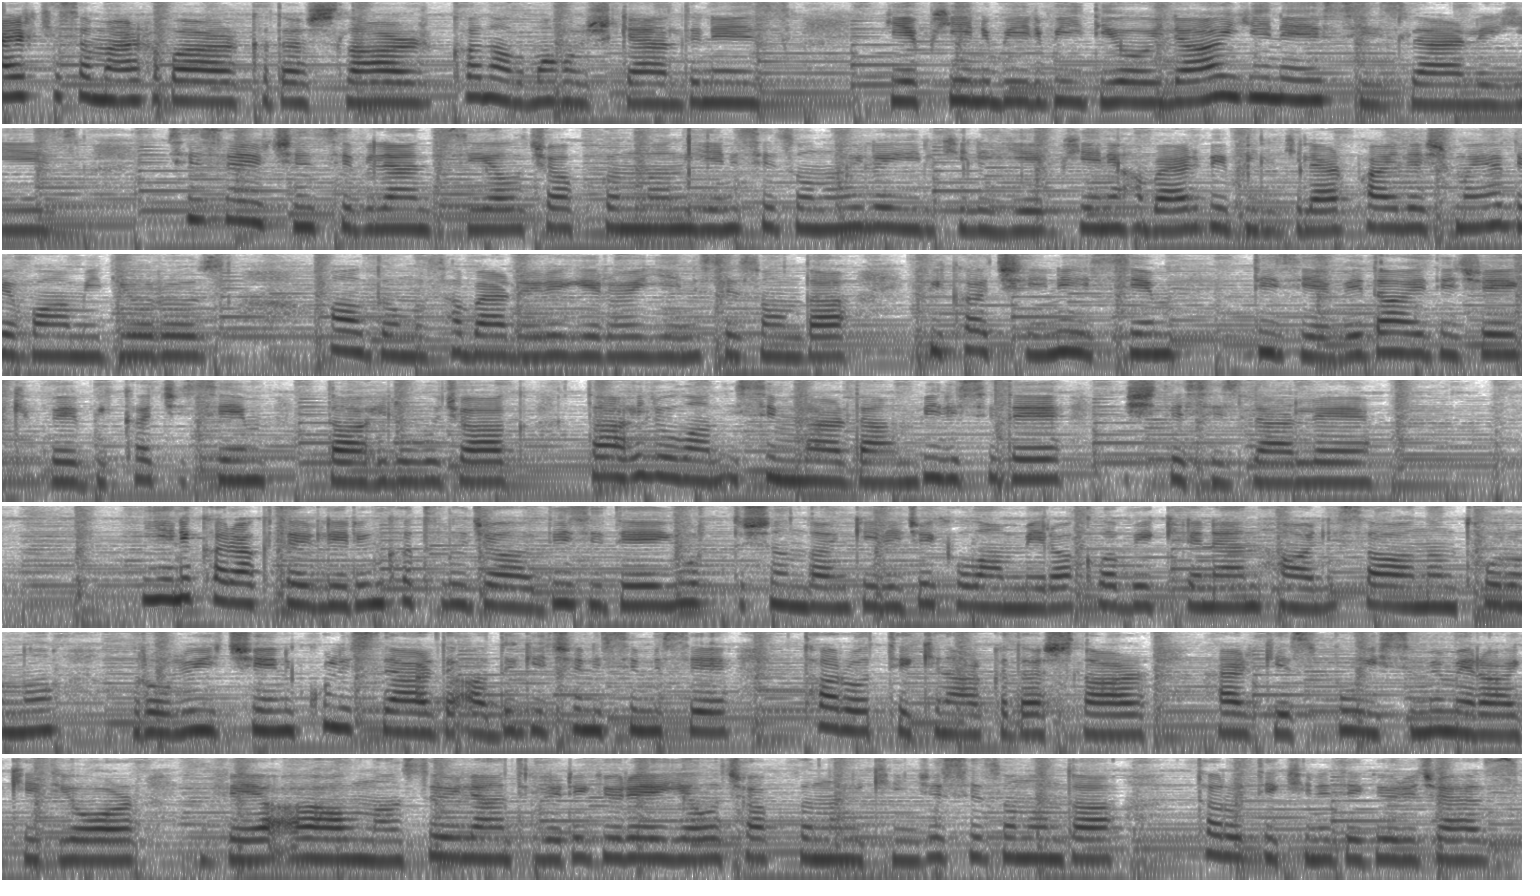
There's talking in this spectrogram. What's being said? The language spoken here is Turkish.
Herkese merhaba arkadaşlar. Kanalıma hoş geldiniz. Yepyeni bir videoyla yine sizlerleyiz. Sizler için sevilen dizi Yalı Çapkın'ın yeni sezonuyla ilgili yepyeni haber ve bilgiler paylaşmaya devam ediyoruz. Aldığımız haberlere göre yeni sezonda birkaç yeni isim diziye veda edecek ve birkaç isim dahil olacak. Dahil olan isimlerden birisi de işte sizlerle. Yeni karakterlerin katılacağı dizide yurt dışından gelecek olan merakla beklenen Halis Ağa'nın torunu rolü için kulislerde adı geçen isim ise Tarot Tekin arkadaşlar. Herkes bu ismi merak ediyor ve alınan söylentilere göre Yalı Çapkın'ın ikinci sezonunda Tarot Tekin'i de göreceğiz.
